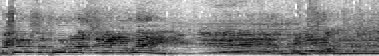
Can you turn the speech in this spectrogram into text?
who's ever supported us in any way. This song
